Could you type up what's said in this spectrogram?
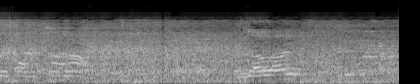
they call the timeout. Is that right?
